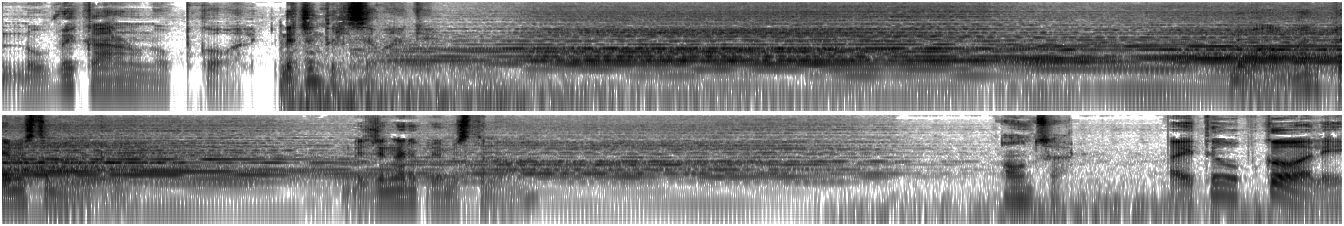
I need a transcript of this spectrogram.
నువ్వే కారణం ఒప్పుకోవాలి. నిజం తెలిసేవారికి నువ్వు ఆ అమ్మాయిని ప్రేమిస్తున్నావు అంటున్నావు నిజంగానే ప్రేమిస్తున్నావా? అవును సార్. అయితే ఒప్పుకోవాలి.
